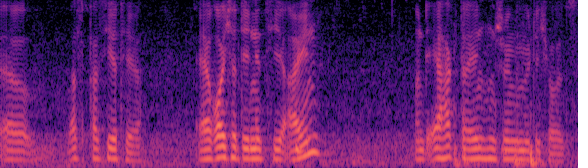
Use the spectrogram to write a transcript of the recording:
Er, was passiert hier? Er räuchert den jetzt hier ein und er hackt da hinten schön gemütlich Holz.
